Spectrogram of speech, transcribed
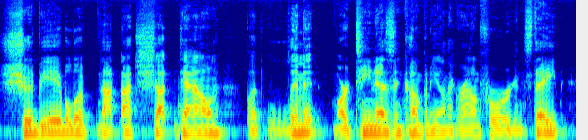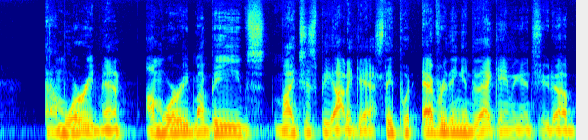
should be able to not not shut down, but limit Martinez and company on the ground for Oregon State. And I'm worried, man. I'm worried my Beavs might just be out of gas. They put everything into that game against UW.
